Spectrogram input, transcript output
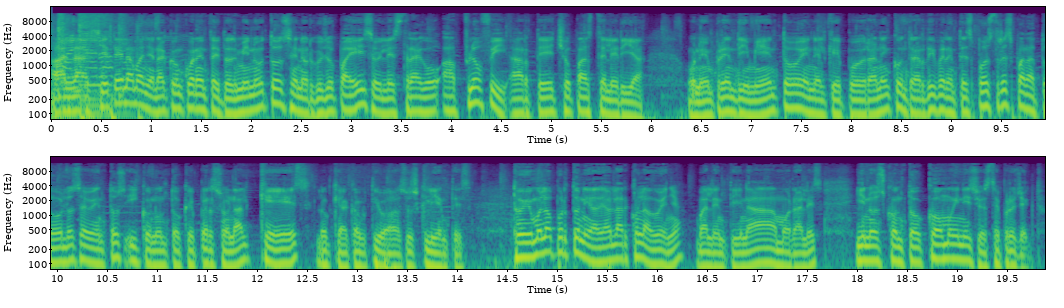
A las 7 de la mañana con 42 minutos en Orgullo País, hoy les traigo a Fluffy, Arte Hecho Pastelería, un emprendimiento en el que podrán encontrar diferentes postres para todos los eventos y con un toque personal, que es lo que ha cautivado a sus clientes. Tuvimos la oportunidad de hablar con la dueña, Valentina Morales, y nos contó cómo inició este proyecto.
